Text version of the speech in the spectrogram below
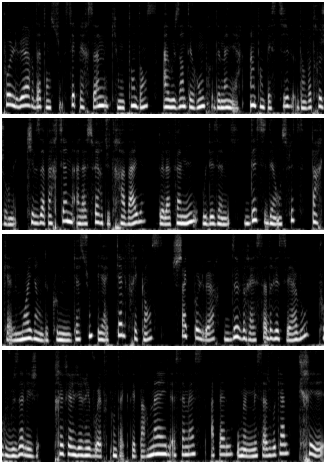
pollueurs d'attention, ces personnes qui ont tendance à vous interrompre de manière intempestive dans votre journée, qu'ils appartiennent à la sphère du travail, de la famille ou des amis. Décidez ensuite par quels moyens de communication et à quelle fréquence chaque pollueur devrait s'adresser à vous pour vous alléger. Préféreriez-vous être contacté par mail, SMS, appel ou même message vocal? Créez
